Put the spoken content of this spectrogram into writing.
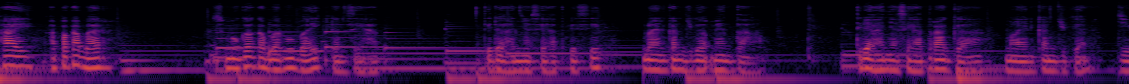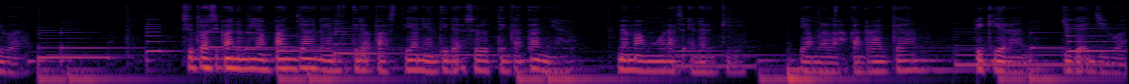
Hai, apa kabar? Semoga kabarmu baik dan sehat. Tidak hanya sehat fisik, melainkan juga mental. Tidak hanya sehat raga, melainkan juga jiwa. Situasi pandemi yang panjang dengan ketidakpastian yang tidak surut tingkatannya memang menguras energi yang melelahkan raga, pikiran, juga jiwa.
